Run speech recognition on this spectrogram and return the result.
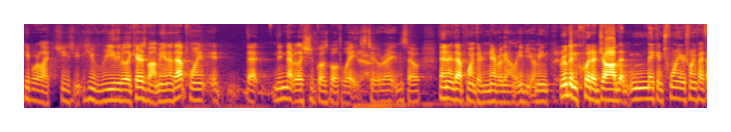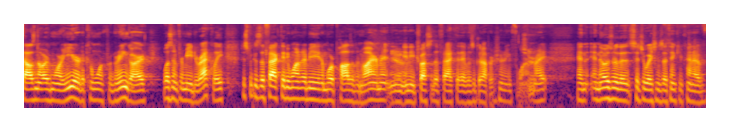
people are like, "Geez, he really, really cares about me." And at that point, it that then that relationship goes both ways too, right? And so then at that point, they're never going to leave you. I mean, Ruben quit a job that making twenty or twenty five thousand dollars more a year to come work for Green Guard wasn't for me directly, just because of the fact that he wanted to be in a more positive environment and, and he trusted the fact that it was a good opportunity for him, right? And, and those are the situations I think you're kind of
